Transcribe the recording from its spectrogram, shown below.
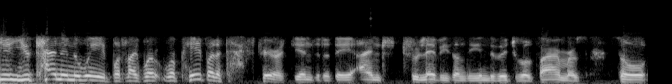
You, you can in a way, but like we're, we're paid by the taxpayer at the end of the day and through levies on the individual farmers. So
